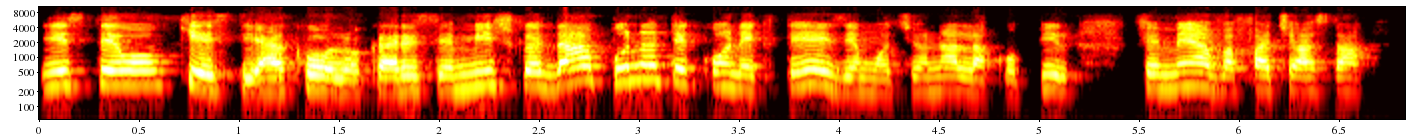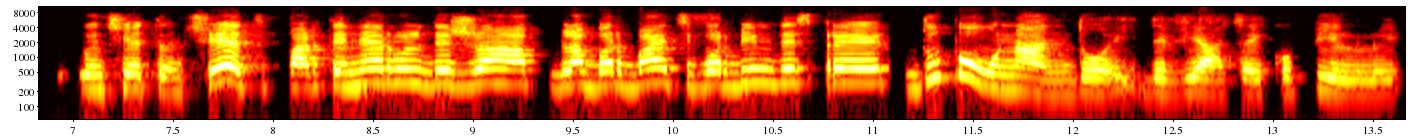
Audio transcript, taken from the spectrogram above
este o chestie acolo care se mișcă, da, până te conectezi emoțional la copil. Femeia va face asta încet, încet. Partenerul deja, la bărbați, vorbim despre după un an, doi de viață ai copilului.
